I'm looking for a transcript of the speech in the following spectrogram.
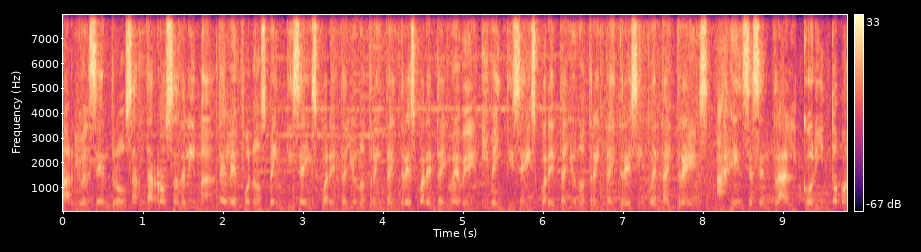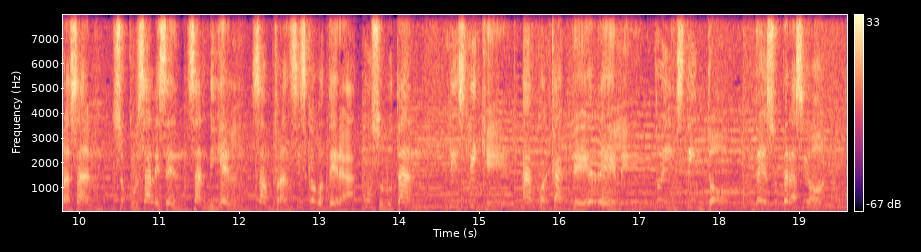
Barrio El Centro, Santa Rosa de Lima. Teléfonos 2641-3349 y 2641-3353. Agencia Central Corinto Morazán. Sucursales en San Miguel, San Francisco Gotera, Usulután, Lislique, Aquacat DRL. Tu instinto de superación.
